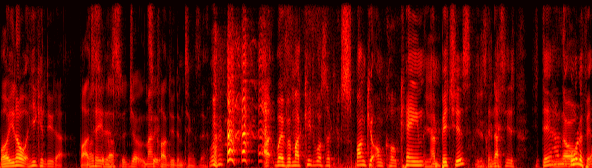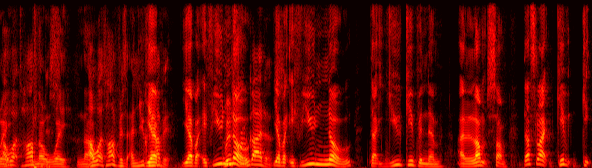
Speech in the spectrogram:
Well, you know what? He can do that. But I'll That's tell you a- this: that's a joke man thing. can't do them things there. I, whether my kid wants to spunk it on cocaine Yeah. and bitches, You're just then gonna that's his. They have No all of it. I way. worked hard No for this. way. No. I worked hard for this, and you can yeah, have it. yeah, but if you With know, full guidance. yeah, but if you know that you giving them a lump sum, that's like give gi-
